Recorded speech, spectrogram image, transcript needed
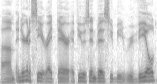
Um, and you're going to see it right there. If he was invis, you'd be revealed,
